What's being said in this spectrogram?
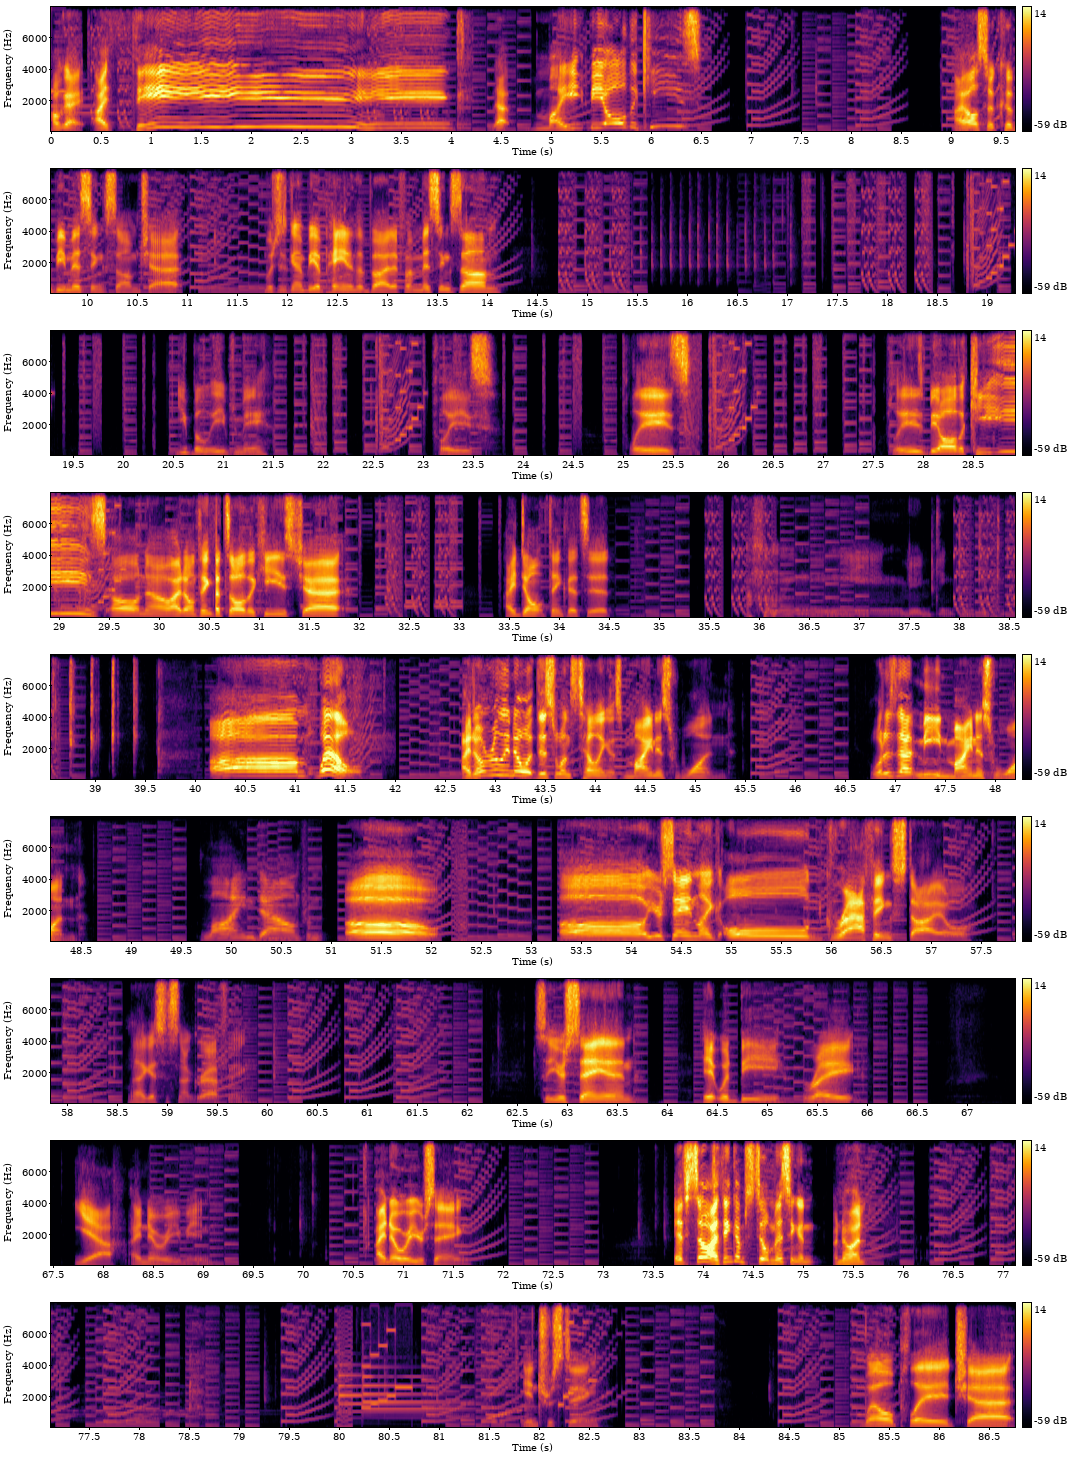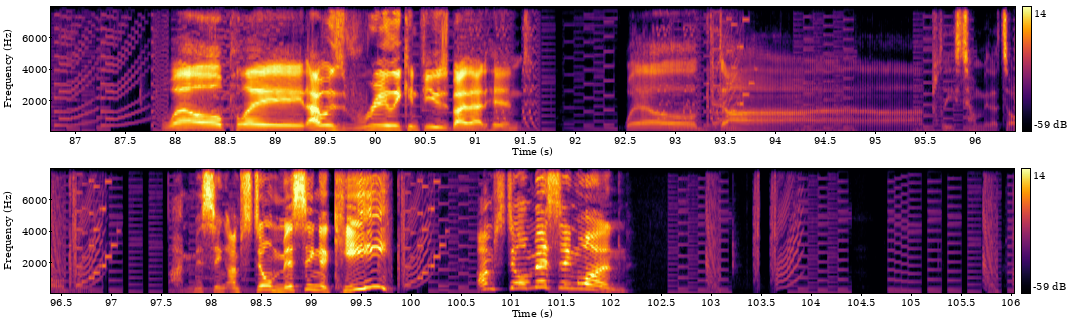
Okay, I think that might be all the keys. I also could be missing some, chat, which is gonna be a pain in the butt. If I'm missing some, you believed me? Please. Please. Please be all the keys. Oh no, I don't think that's all the keys, chat. I don't think that's it. um, well, I don't really know what this one's telling us. Minus one. What does that mean, minus one? Line down from, oh. Oh, you're saying like old graphing style. Well, I guess it's not graphing. So you're saying it would be right. Yeah, I know what you mean. I know what you're saying. If so, I think I'm still missing an. No, I. Interesting. Well played, chat. Well played. I was really confused by that hint. Well done. Please tell me that's all of them. I'm missing, I'm still missing a key? I'm still missing one!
